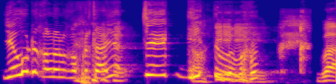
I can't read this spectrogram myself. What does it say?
ya udah kalau lu nggak percaya cek gitu loh bang. gue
